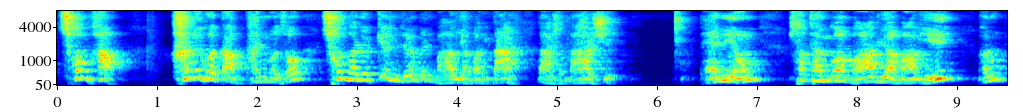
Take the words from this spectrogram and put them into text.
천하. 하늘과 땅 다니면서 천하를 꿰는 자가 마귀야 마귀 나 나시 나시. 뱀이요. 사탄과 마귀야 마귀. 바로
